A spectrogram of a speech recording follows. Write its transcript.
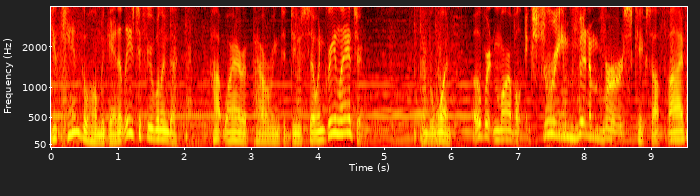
you can go home again, at least if you're willing to hotwire a power ring to do so. And Green Lantern, number one, over at Marvel, Extreme Venom Verse kicks off five.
